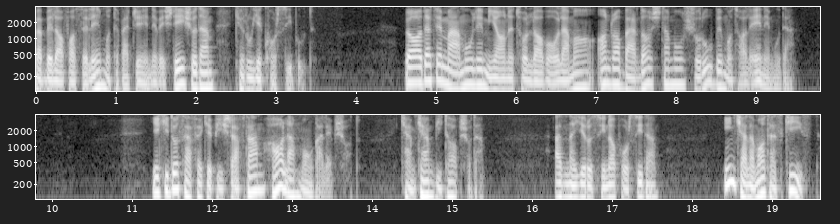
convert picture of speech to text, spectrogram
و بلافاصله متوجه نوشته شدم که روی کرسی بود. به عادت معمول میان طلاب و علما آن را برداشتم و شروع به مطالعه نمودم. یکی دو صفحه که پیش رفتم حالم منقلب شد. کم کم بیتاب شدم. از نیر و سینا پرسیدم این کلمات از کیست؟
